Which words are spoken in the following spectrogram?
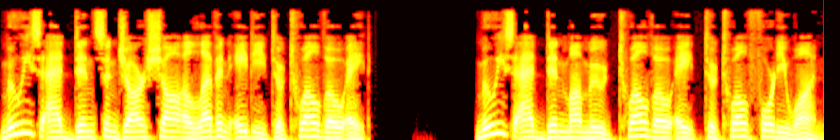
Mu'izz ad-Din Sanjar Shah 1180–1208 Mu'izz ad-Din Mahmud 1208–1241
